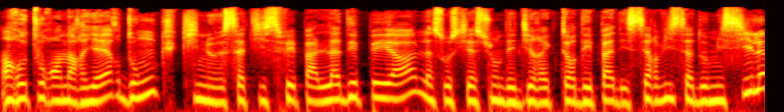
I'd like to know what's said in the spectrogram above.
Un retour en arrière donc qui ne satisfait pas l'ADPA, l'association des directeurs d'EHPAD des services à domicile.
